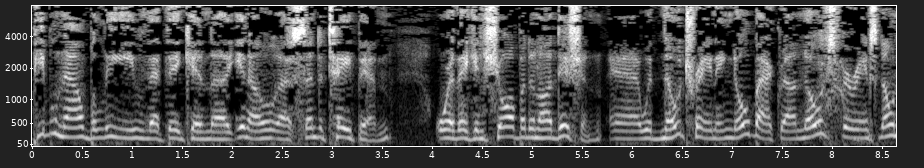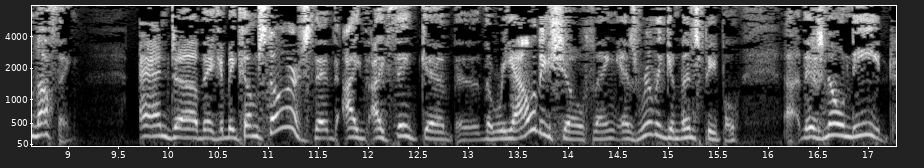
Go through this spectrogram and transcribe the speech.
people now believe that they can, uh, you know, uh, send a tape in or they can show up at an audition uh, with no training, no background, no experience, no nothing. And uh, they can become stars. That I, I think uh, the reality show thing has really convinced people uh, there's no need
